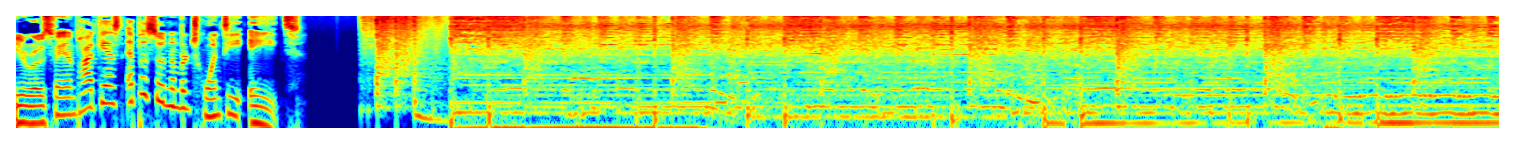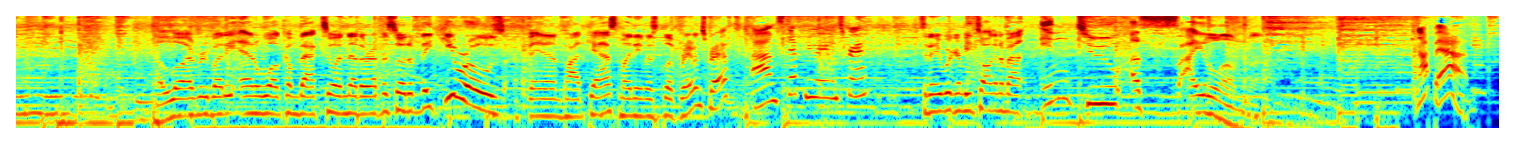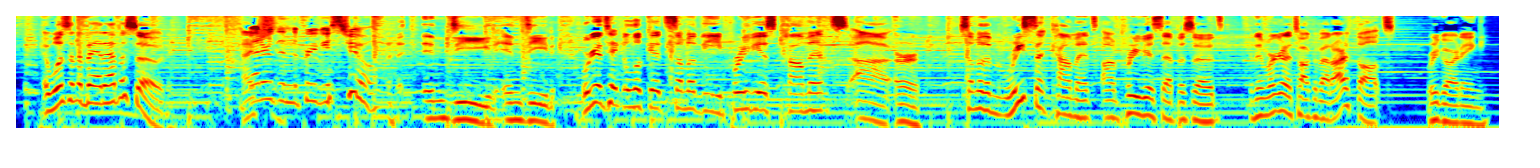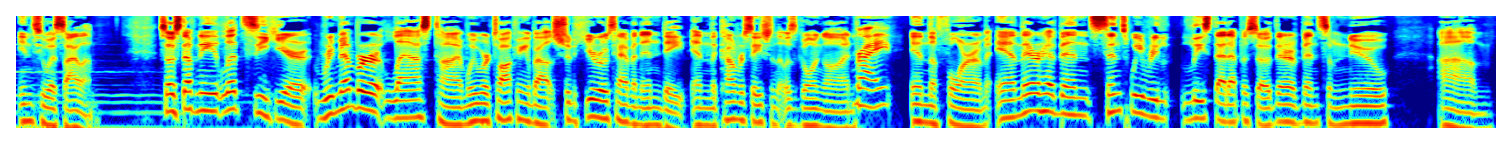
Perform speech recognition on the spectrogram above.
Heroes Fan Podcast, episode number 28. Hello, everybody, and welcome back to another episode of the Heroes Fan Podcast. My name is Cliff Ravenscraft. I'm Stephanie Ravenscraft. Today, we're going to be talking about Into Asylum. Not bad. It wasn't a bad episode. Better than the previous two. Indeed, indeed. We're going to take a look at some of the previous comments, uh, or some of the recent comments on previous episodes, and then we're going to talk about our thoughts regarding Into Asylum. So, Stephanie, let's see here. Remember last time we were talking about should heroes have an end date and the conversation that was going on Right. in the forum. And there have been, since we re- released that episode, there have been some new, um,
